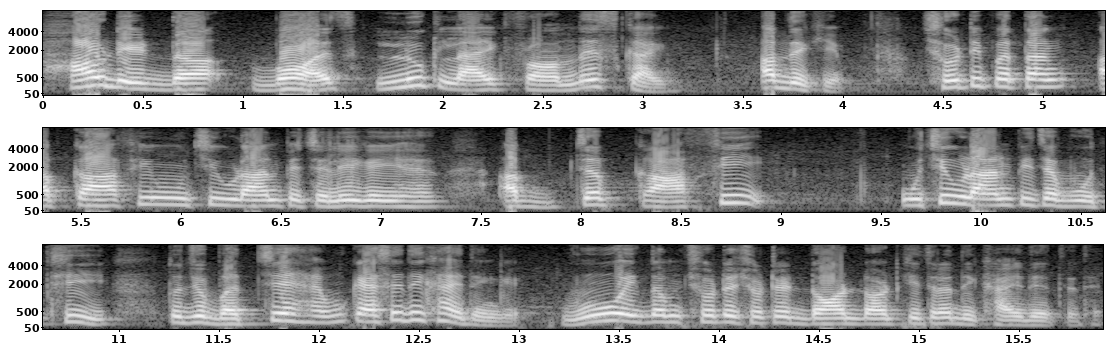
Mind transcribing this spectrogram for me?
how did the boys look like from the sky अब देखिए, छोटी पतंग अब काफ़ी ऊँची उड़ान पे चली गई है। अब जब काफ़ी ऊँची उड़ान पे जब वो थी तो जो बच्चे हैं वो कैसे दिखाई देंगे? वो एकदम छोटे छोटे डॉट डॉट की तरह दिखाई देते थे।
